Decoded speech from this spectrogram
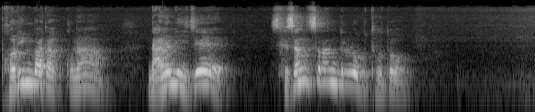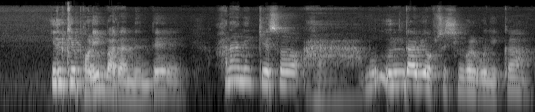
버림받았구나 나는 이제 세상 사람들로부터도 이렇게 버림받았는데 하나님께서 아무 응답이 없으신 걸 보니까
